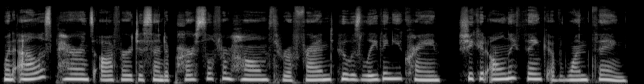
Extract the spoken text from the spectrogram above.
When Alla's parents offered to send a parcel from home through a friend who was leaving Ukraine, she could only think of one thing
